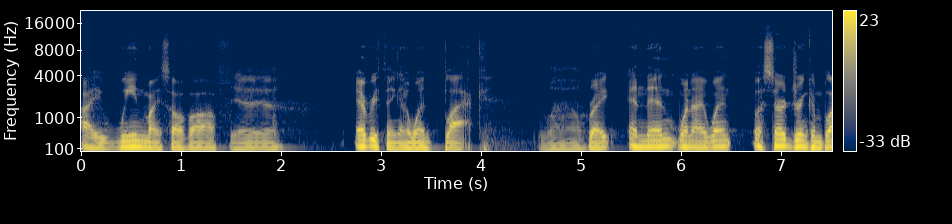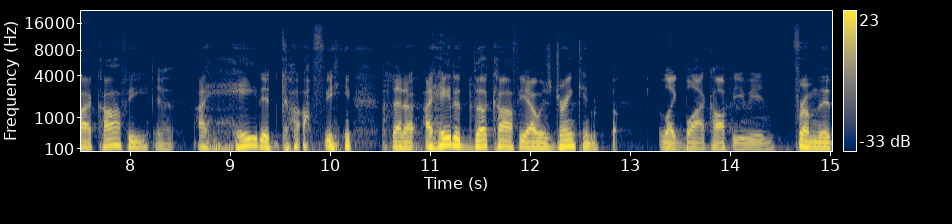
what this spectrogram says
I weaned myself off Yeah, yeah. everything. I went black Wow. right? And then when I went, I started drinking black coffee. Yeah. I hated coffee. that I, I hated the coffee I was drinking uh, Like black coffee, you mean? from the,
